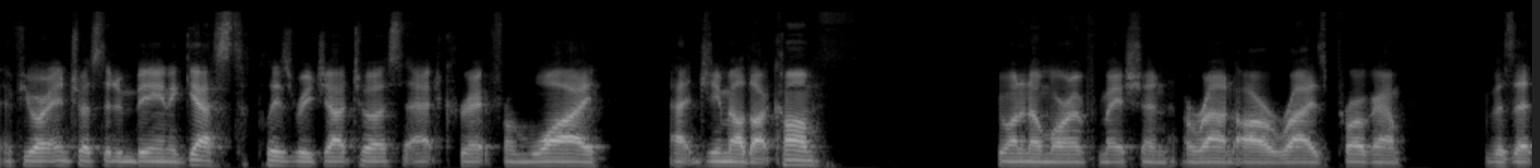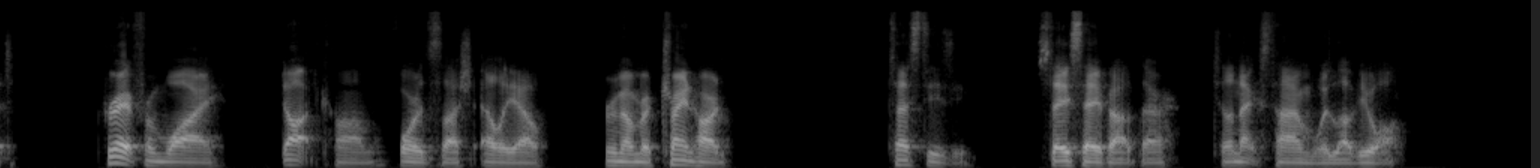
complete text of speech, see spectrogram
If you are interested in being a guest, please reach out to us at createfromwhy at gmail.com. If you want to know more information around our RISE program, visit createfromwhy.com forward slash LEO. Remember, train hard, test easy, stay safe out there. Till next time, we love you all.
